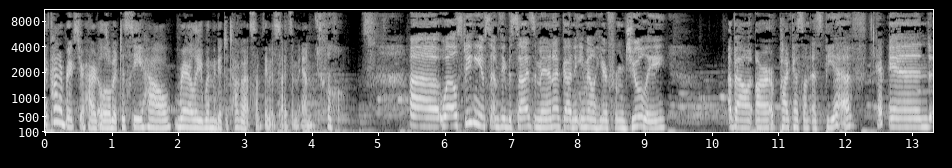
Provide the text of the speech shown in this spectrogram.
It kind of breaks your heart a little bit to see how rarely women get to talk about something besides a man. uh, well, speaking of something besides a man, I've got an email here from Julie about our podcast on SPF. Okay. And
